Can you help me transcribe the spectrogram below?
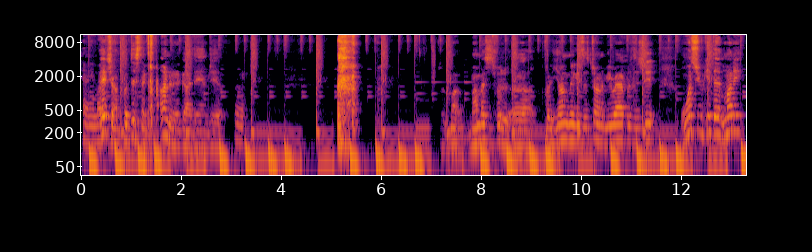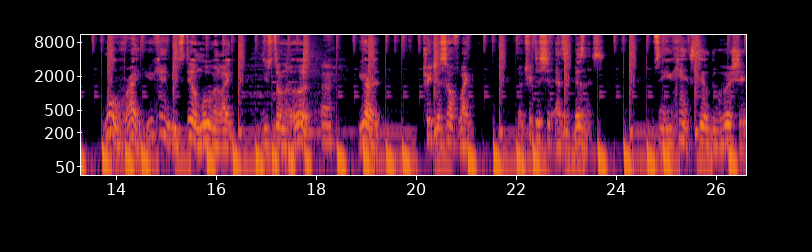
hang him they trying to put this nigga under the goddamn jail. Mm. So my, my message for the uh, for the young niggas that's trying to be rappers and shit. Once you get that money, move right. You can't be still moving like you still in the hood. Uh, You gotta treat yourself like you know, treat this shit as a business. I'm saying you can't still do hood shit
